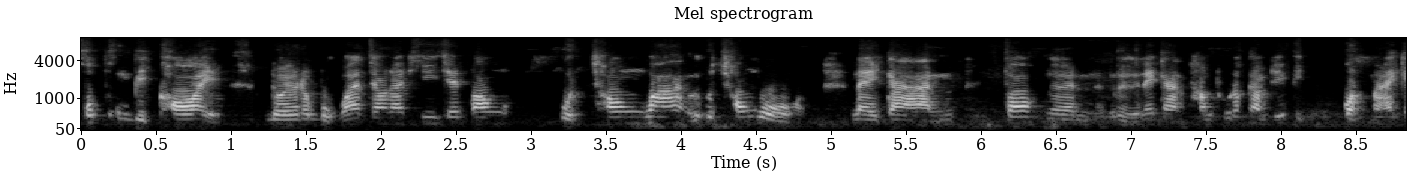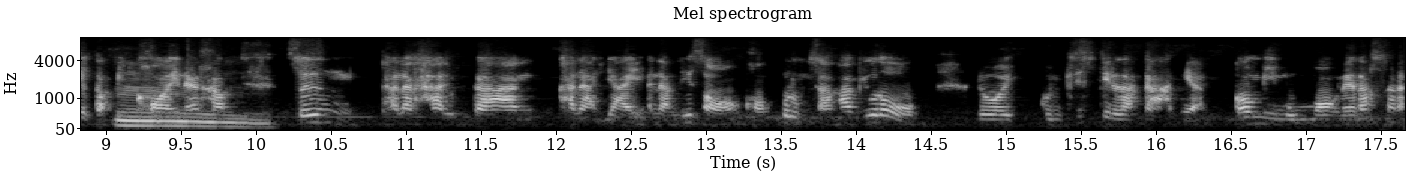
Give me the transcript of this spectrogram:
ควบคุมบิตคอยโดยระบุว่าเจ้าหน้าที่จะต้องอุดช่องว่างหรืออุดช่องโหว่ในการฟอกเงินหรือในการทำธุรกรรมที่ผิดกฎหมายเกี่ยวกับบิตคอยนะครับ ซึ่งธนาคารกลางขนาดใหญ่อันดับที่สองของกลุ่มสหภาพยุโรป โดยคุณคริสตินลากาดเนี่ยก็มีมุมมองในลักษณะ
